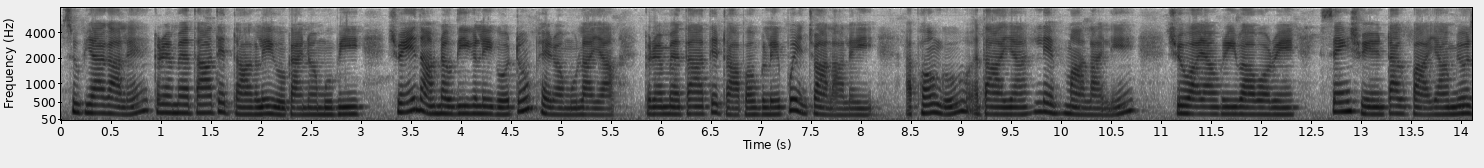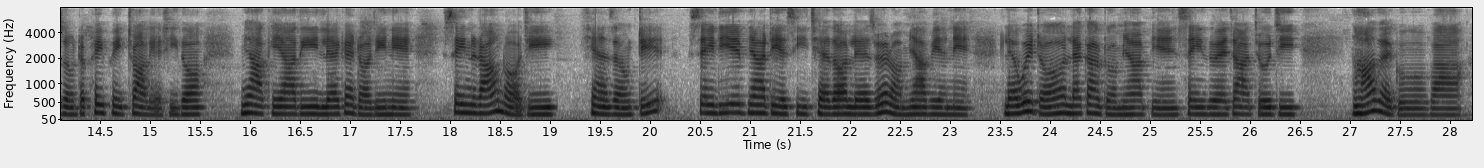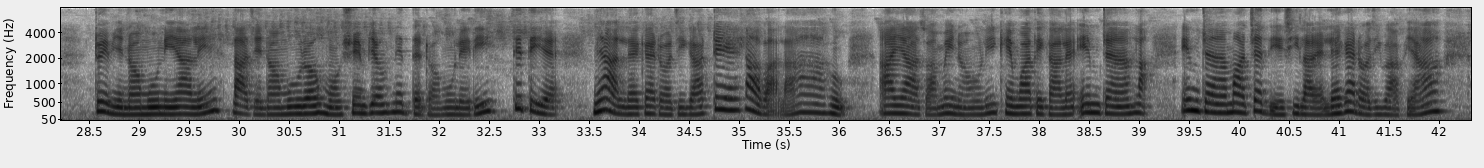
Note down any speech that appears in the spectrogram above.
စုဖျားကလည်းကရမက်သားတစ်တာကလေးကိုကင်တော်မူပြီးရွှေတောင်နှုတ်သီးကလေးကိုတွန်းဖယ်တော်မူလိုက်ရာကရမက်သားတစ်တာပုံကလေးပွင့်ကြွလာလေအဖုံးကိုအသာရလှစ်မှလိုက်လင်ရွှေဝါရောင်ဂရီပါပေါ်တွင်စိမ့်ရွှင်တောက်ပရောင်မျိုးစုံတစ်ဖိတ်ဖိတ်ကြွလျက်ရှိသောမြခရာသည်လဲကက်တော်ကြီးနှင့်စိန်တောင်းတော်ကြီးရန်စုံတစ်စိန်တည်းပြတည်းစီချဲသောလဲဆွဲတော်များပြင်းနှင့်လဲဝိတ်တော်လက်ကောက်တော်များပြင်စိန်သွဲကြကြိုးကြီးငားသွဲကိုပါ တွေ့မြင်တော်မူနေရလင်လှကျင်တော်မူတော့မှရှင်ပြုံးနှစ်သက်တော်မူလေသည်တစ်တရဲ့မြလက်ကတ်တော်ကြီးကတဲလှပါလားဟုအာရစွာမိန်တော်မူလင်ခင်ဘွားတိတ်ကလည်းအင်တန်လှအင်တန်မှကြက်တည်ရှိလာတဲ့လက်ကတ်တော်ကြီးပါဗျာ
